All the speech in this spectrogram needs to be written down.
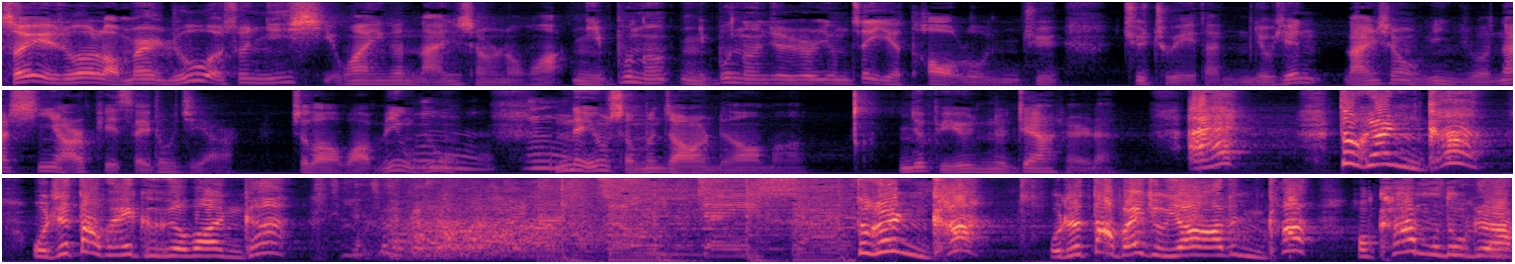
所以说老妹儿，如果说你喜欢一个男生的话，你不能你不能就是用这些套路你去去追他。有些男生我跟你说，那心眼儿比谁都尖。知道吧？没有用，嗯嗯你得用什么招，你知道吗？你就比如你这样式的，哎，豆哥，你看我这大白胳膊，你看，豆哥，你看我这大白脚丫子，你看好看吗？豆哥，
